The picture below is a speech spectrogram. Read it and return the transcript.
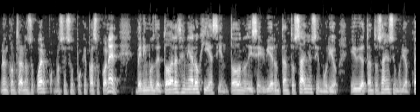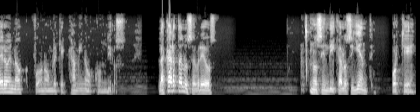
no encontraron su cuerpo, no se supo qué pasó con él. Venimos de todas las genealogías y en todos nos dice, vivieron tantos años y murió, y vivió tantos años y murió, pero Enoch fue un hombre que caminó con Dios. La carta a los hebreos nos indica lo siguiente, porque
